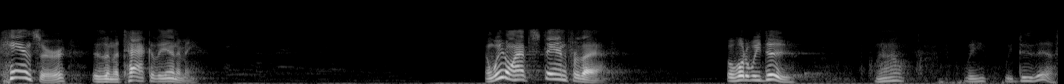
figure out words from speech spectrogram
cancer is an attack of the enemy. And we don't have to stand for that. But what do we do? Well, we, we do this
